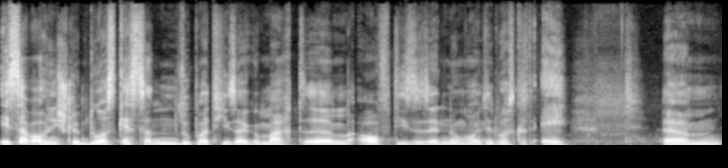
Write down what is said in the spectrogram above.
Ist aber auch nicht schlimm. Du hast gestern einen super Teaser gemacht ähm, auf diese Sendung heute. Du hast gesagt, ey, ähm,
